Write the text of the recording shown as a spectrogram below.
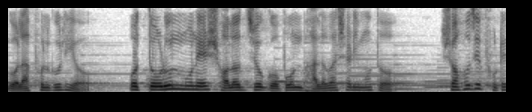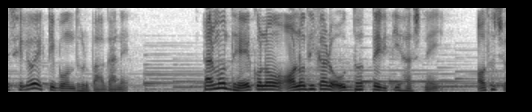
গোলাপ ফুলগুলিও ও তরুণ মনের সলজ্জ গোপন ভালোবাসারই মতো সহজে ফুটেছিল একটি বন্ধুর বাগানে। তার মধ্যে কোনো অনধিকার ঔদ্ধত্যের ইতিহাস নেই, অথচ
